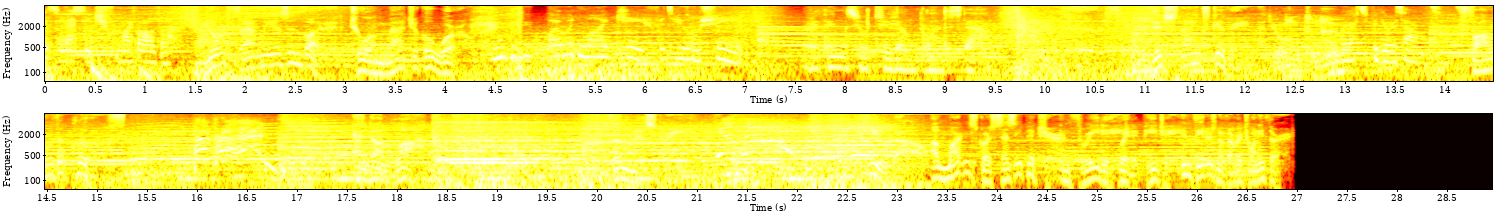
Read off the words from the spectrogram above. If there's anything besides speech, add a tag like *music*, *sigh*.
it's a message from my father. Your family is invited to a magical world. *laughs* Why would my key fit your machine? There are things you're too young to understand. This Thanksgiving, You want to know. We have to figure it out. follow the clues. Apprehend! And unlock the mystery. Hugo. Hugo, a Martin Scorsese picture in 3D. Rated PG. In theaters November 23rd.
